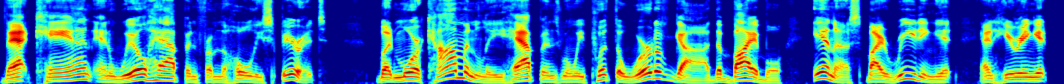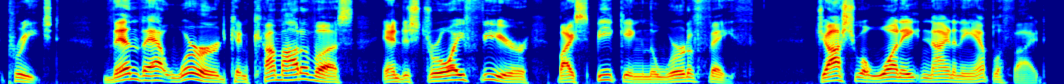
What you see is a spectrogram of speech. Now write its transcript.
That can and will happen from the Holy Spirit, but more commonly happens when we put the Word of God, the Bible, in us by reading it and hearing it preached. Then that word can come out of us and destroy fear by speaking the word of faith. Joshua 1 8 and 9 in the Amplified.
